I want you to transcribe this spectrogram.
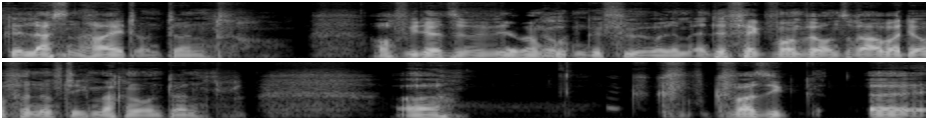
Gelassenheit und dann auch wieder sind wir wieder beim jo. guten Gefühl, weil im Endeffekt wollen wir unsere Arbeit ja auch vernünftig machen und dann äh, quasi äh,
